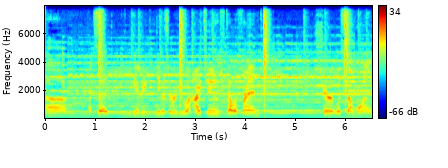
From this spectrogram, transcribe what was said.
um, like I said at the beginning, leave us a review on iTunes, tell a friend, share it with someone.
